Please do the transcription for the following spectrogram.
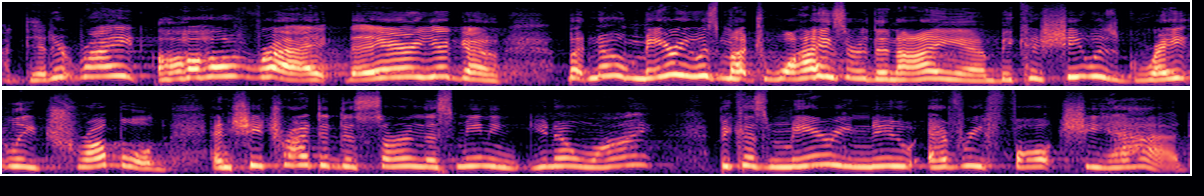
I did it right. All right, there you go. But no, Mary was much wiser than I am because she was greatly troubled and she tried to discern this meaning. You know why? Because Mary knew every fault she had.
